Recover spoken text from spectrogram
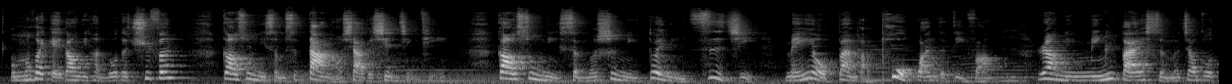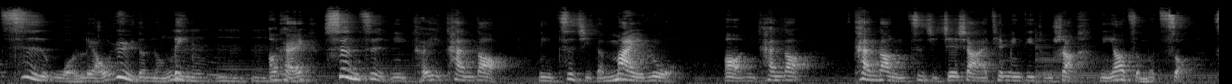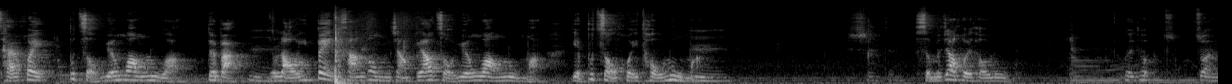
我们会给到你很多的区分，告诉你什么是大脑下的陷阱题，告诉你什么是你对你自己。没有办法破关的地方，让你明白什么叫做自我疗愈的能力。嗯嗯嗯。OK，甚至你可以看到你自己的脉络哦，你看到看到你自己接下来天命地图上你要怎么走才会不走冤枉路啊？对吧？嗯。老一辈常常跟我们讲不要走冤枉路嘛，也不走回头路嘛。嗯。是的。什么叫回头路？回头转。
